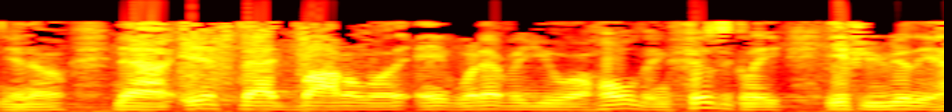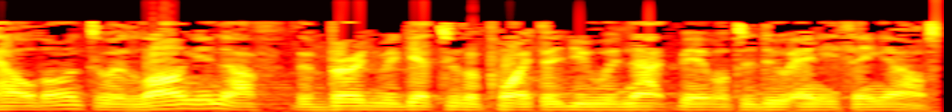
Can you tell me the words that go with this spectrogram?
You know, now if that bottle or whatever you were holding physically, if you really held on to it long enough, the burden would get to the point that you would not be able to do anything else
